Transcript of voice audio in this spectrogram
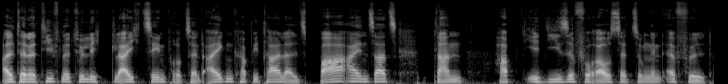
Alternativ natürlich gleich 10% Eigenkapital als Bareinsatz, dann habt ihr diese Voraussetzungen erfüllt.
